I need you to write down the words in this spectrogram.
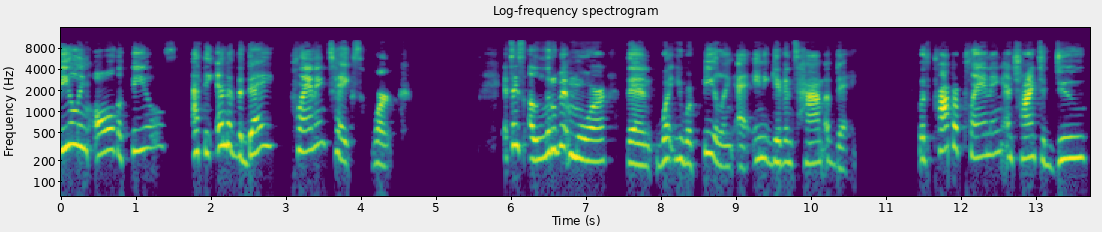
feeling all the feels, at the end of the day, planning takes work. It takes a little bit more than what you were feeling at any given time of day with proper planning and trying to do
